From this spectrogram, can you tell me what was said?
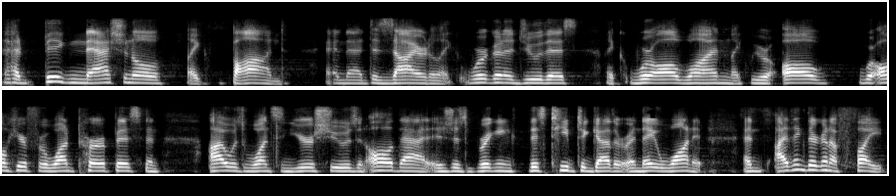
that big national like bond and that desire to like we're gonna do this, like we're all one, like we were all we're all here for one purpose and I was once in your shoes and all that is just bringing this team together and they want it. And I think they're to fight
